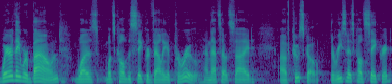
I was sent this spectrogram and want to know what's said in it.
where they were bound was what's called the Sacred Valley of Peru, and that's outside of Cusco. The reason it's called sacred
